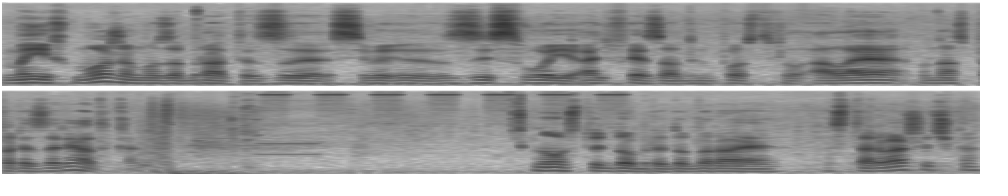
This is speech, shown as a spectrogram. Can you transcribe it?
Ми їх можемо забрати з, зі своєї альфи за один постріл, але у нас перезарядка. Ну ось тут добре добирає стервешечка.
